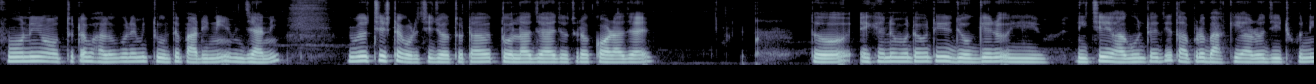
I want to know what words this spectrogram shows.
ফোনে অতটা ভালো করে আমি তুলতে পারিনি, আমি জানি। এবার চেষ্টা করেছি, যতটা তোলা যায়, যতটা করা যায়। তো এখানে মোটামুটি যজ্ঞের ওই নিচে আগুনটা দিয়ে তারপরে বাকি আরও যেটুকুনি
